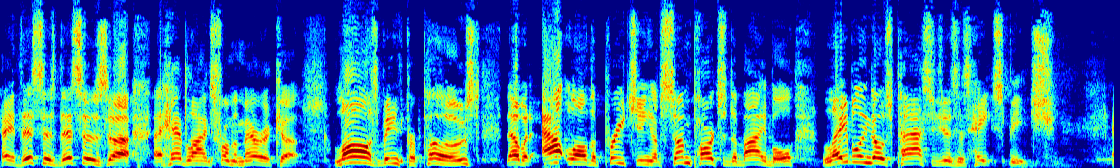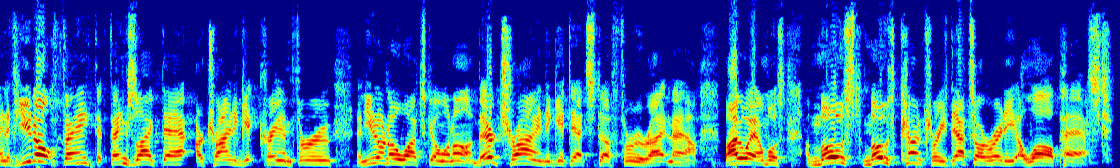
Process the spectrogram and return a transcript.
Hey, this is this is uh, headlines from America. Laws being proposed that would outlaw the preaching of some parts of the Bible, labeling those passages as hate speech. And if you don't think that things like that are trying to get crammed through, then you don't know what's going on. They're trying to get that stuff through right now. By the way, almost most most countries that's already a law passed.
